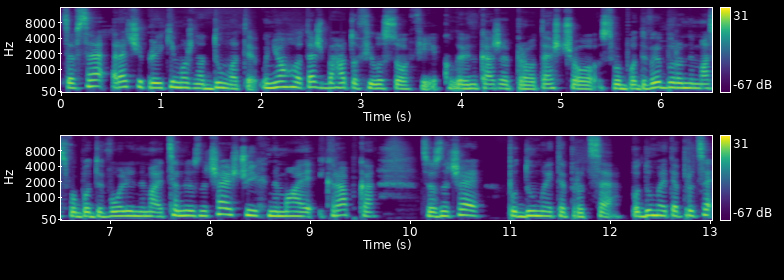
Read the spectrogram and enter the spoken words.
це все речі, про які можна думати. У нього теж багато філософії, коли він каже про те, що свободи вибору немає, свободи волі немає. Це не означає, що їх немає, і крапка. Це означає. Подумайте про це, подумайте про це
